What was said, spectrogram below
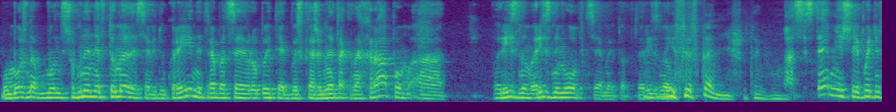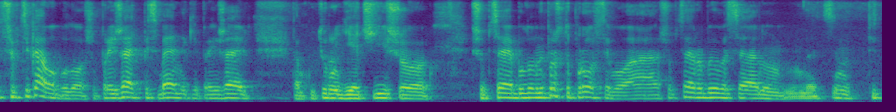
бо можна, щоб вони не втомилися від України. Треба це робити, якби скажімо, не так нахрапом, а різними різними опціями. Тобто різно І системніше так було. а системніше, і потім щоб цікаво було, що приїжджають письменники, приїжджають там культурні діячі, що щоб це було не просто просимо, а щоб це робилося. Ну це, ну, під-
